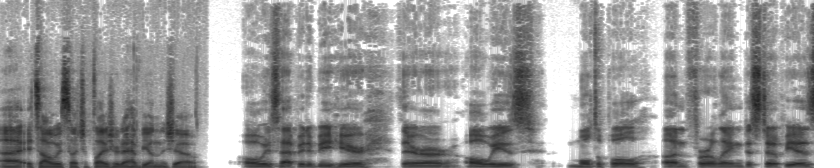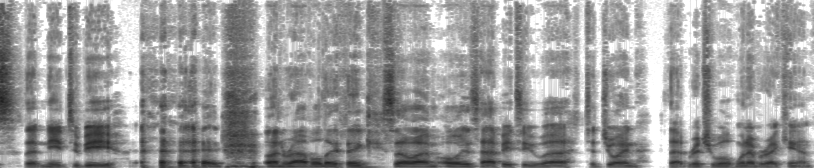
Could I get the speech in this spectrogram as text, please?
Uh, it's always such a pleasure to have you on the show. Always happy to be here. There are always multiple unfurling dystopias that need to be unraveled. I think so. I'm always happy to uh, to join that ritual whenever I can.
